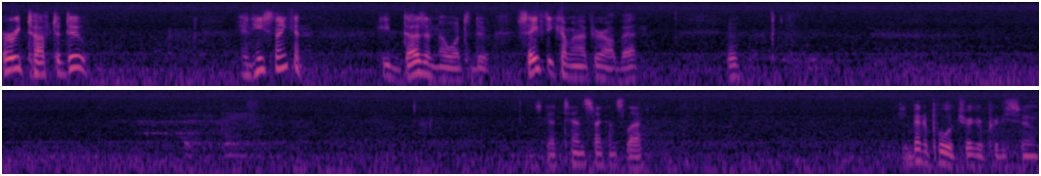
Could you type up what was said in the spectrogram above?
Very tough to do. And he's thinking. He doesn't know what to do. Safety coming up here, I'll bet. He's got 10 seconds left. He better pull the trigger pretty soon.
